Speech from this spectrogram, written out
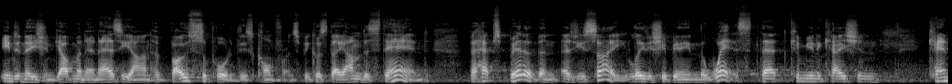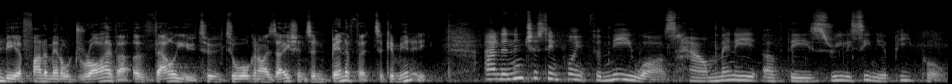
Indonesian government and ASEAN have both supported this conference because they understand, perhaps better than, as you say, leadership in the West, that communication can be a fundamental driver of value to, to organisations and benefit to community. And an interesting point for me was how many of these really senior people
